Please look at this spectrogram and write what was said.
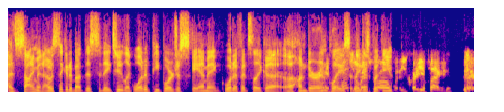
uh, Simon. I was thinking about this today too. Like, what if people are just scamming? What if it's like a, a Honduran a place and they just put the with a Ukrainian flag in it.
